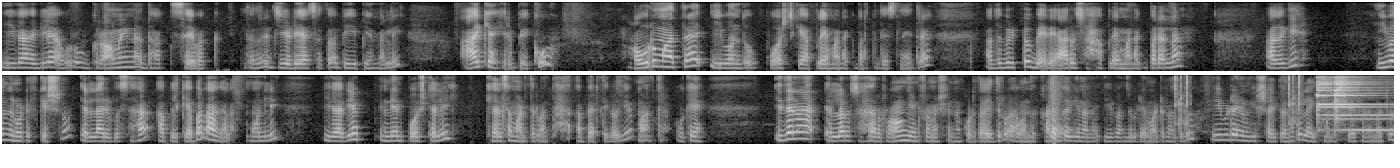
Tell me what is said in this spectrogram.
ಈಗಾಗಲೇ ಅವರು ಗ್ರಾಮೀಣ ದಾಖ್ ಸೇವಕ್, ಅಂತಂದರೆ ಜಿ ಡಿ ಎಸ್ ಅಥವಾ ಬಿ ಪಿ ಎಮ್ಮಲ್ಲಿ ಆಯ್ಕೆ ಆಗಿರಬೇಕು. ಅವರು ಮಾತ್ರ ಈ ಒಂದು ಪೋಸ್ಟ್ಗೆ ಅಪ್ಲೈ ಮಾಡೋಕ್ಕೆ ಬರ್ತದೆ ಸ್ನೇಹಿತರೆ. ಅದು ಬಿಟ್ಟು ಬೇರೆ ಯಾರೂ ಸಹ ಅಪ್ಲೈ ಮಾಡೋಕ್ಕೆ ಬರಲ್ಲ. ಹಾಗಾಗಿ ಈ ಒಂದು ನೋಟಿಫಿಕೇಷನು ಎಲ್ಲರಿಗೂ ಸಹ ಅಪ್ಲಿಕೇಬಲ್ ಆಗಲ್ಲ. ಓನ್ಲಿ ಈಗಾಗಲೇ ಇಂಡಿಯನ್ ಪೋಸ್ಟಲ್ಲಿ ಕೆಲಸ ಮಾಡ್ತಿರುವಂತಹ ಅಭ್ಯರ್ಥಿಗಳಿಗೆ ಮಾತ್ರ ಓಕೆ ಇದನ್ನು ಎಲ್ಲರೂ ಸಹ ರಾಂಗ್ ಇನ್ಫಾರ್ಮೇಷನ್ನ ಕೊಡ್ತಾ ಇದ್ದರು ಆ ಒಂದು ಕಾರಣಕ್ಕಾಗಿ ನಾನು ಈ ಒಂದು ವಿಡಿಯೋ ಮಾಡಿರುವಂಥದ್ದು. ಈ ವಿಡಿಯೋ ನಿಮಗೆ ಇಷ್ಟ ಆಯಿತು ಅಂದರೆ ಲೈಕ್ ಮಾಡಿ ಶೇರ್ ಮಾಡಿ ಮತ್ತು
